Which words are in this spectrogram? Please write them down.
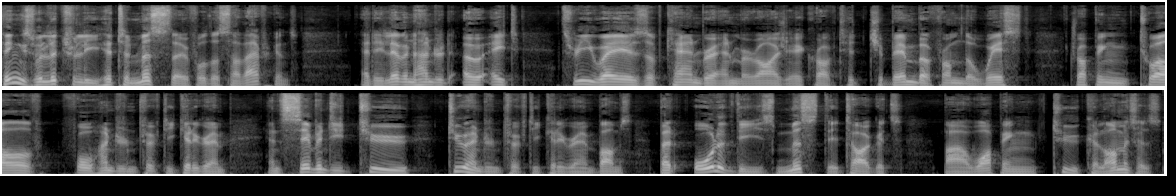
Things were literally hit and miss, though, for the South Africans. At 1108, three waves of Canberra and Mirage aircraft hit Chibemba from the west, dropping 12 450 kilogram and 72 250 kilogram bombs. But all of these missed their targets by a whopping two kilometers,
